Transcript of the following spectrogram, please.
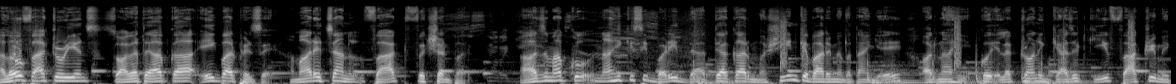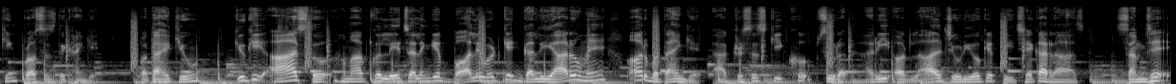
हेलो फैक्टोरियंस स्वागत है आपका एक बार फिर से हमारे चैनल फैक्ट फिक्शन पर। आज हम आपको ना ही किसी बड़ी दैत्याकार मशीन के बारे में बताएँगे और ना ही कोई इलेक्ट्रॉनिक गैजेट की फैक्ट्री मेकिंग प्रोसेस दिखाएँगे। पता है क्यों? क्योंकि आज तो हम आपको ले चलेंगे बॉलीवुड के गलियारों में और बताएँगे एक्ट्रेसेस की खूबसूरत हरी और लाल चूड़ियों के पीछे का राज। समझे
